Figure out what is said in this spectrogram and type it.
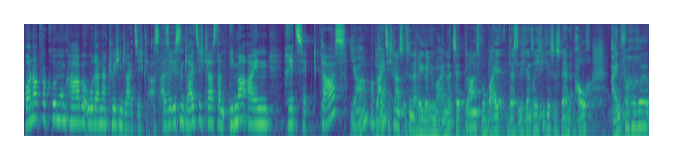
Hornhautverkrümmung habe oder natürlich ein Gleitsichtglas. Also ist ein Gleitsichtglas dann immer ein Rezeptglas? Ja, okay. Gleitsichtglas ist in der Regel immer ein Rezeptglas, wobei das nicht ganz richtig ist. Es werden auch einfachere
